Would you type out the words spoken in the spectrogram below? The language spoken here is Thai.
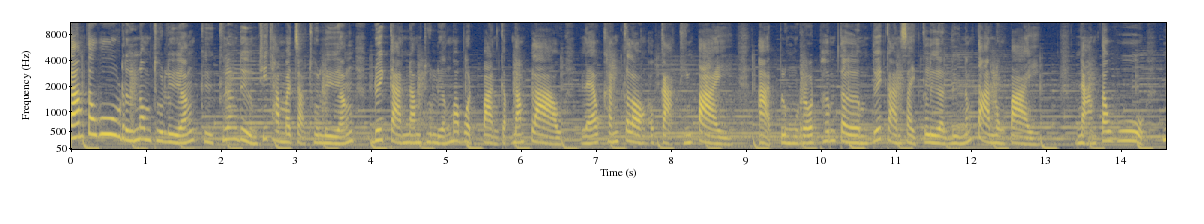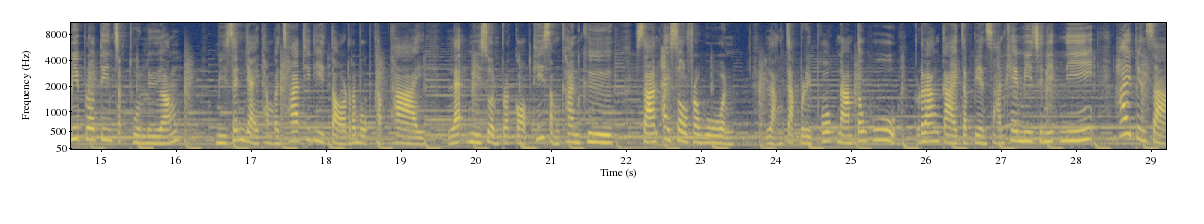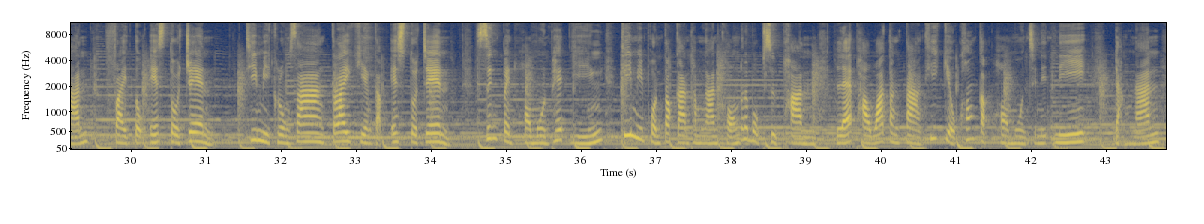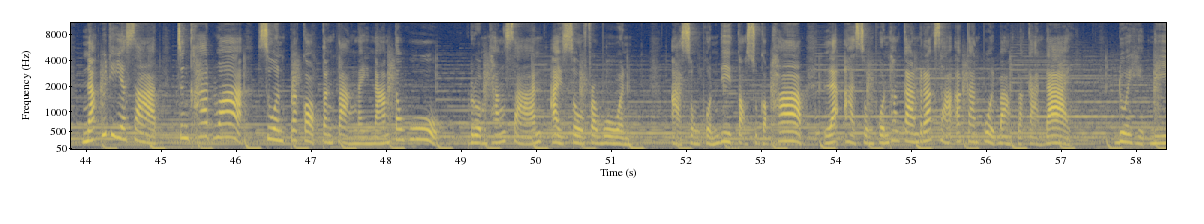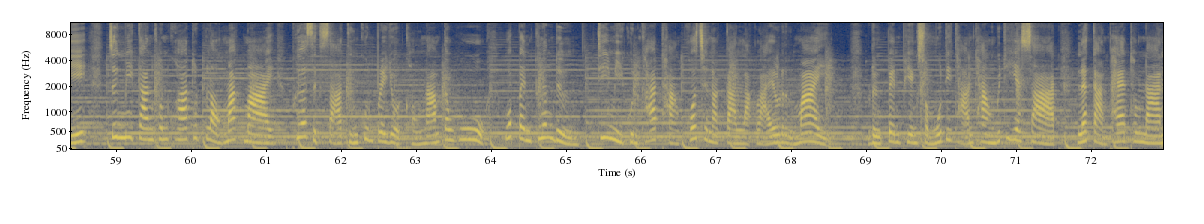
น้ำเต้าหู้หรือนมถั่วเหลือง คือเครื่องดื่มที่ทำมาจากถั่วเหลือง ด้วยการนำถั่วเหลืองมาบดปั่นกับน้ำเปล่า แล้วคั้นกรองเอากากทิ้งไป อาจปรุงรสเพิ่มเติม ด้วยการใส่เกลือหรือน้ำตาลลงไป น้ำเต้าหู้มีโปรตีนจากถั่วเหลือง มีเส้นใยธรรมชาติที่ดีต่อระบบขับถ่าย และมีส่วนประกอบที่สำคัญคือ สารไอโซฟลาโวน หลังจากบริโภคน้ำเต้าหู้ ร่างกายจะเปลี่ยนสารเคมีชนิดนี้ ให้เป็นสารไฟโตเอสโตรเจน ที่มีโครงสร้างใกล้เคียงกับเอสโตรเจน ซึ่งเป็นฮอร์โมนเพศหญิง ที่มีผลต่อการทำงานของระบบสืบพันธุ์ และภาวะต่างๆ ที่เกี่ยวข้องกับฮอร์โมนชนิดนี้ ดังนั้นนักวิทยาศาสตร์จึงคาดว่าส่วนประกอบต่างๆ ในน้ำเต้าหู้ รวมทั้งสารไอโซฟลาโวน อาจส่งผลดีต่อสุขภาพ และอาจส่งผลทางการรักษาอาการป่วยบางประการได้ด้วยเหตุนี้จึงมีการค้นคว้าทดลองมากมาย เพื่อศึกษาถึงคุณประโยชน์ของน้ำเต้าหู้ ว่าเป็นเครื่องดื่มที่มีคุณค่าทางโภชนาการหลากหลายหรือไม่ หรือเป็นเพียงสมมุติฐานทางวิทยาศาสตร์ และการแพทย์เท่านั้น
